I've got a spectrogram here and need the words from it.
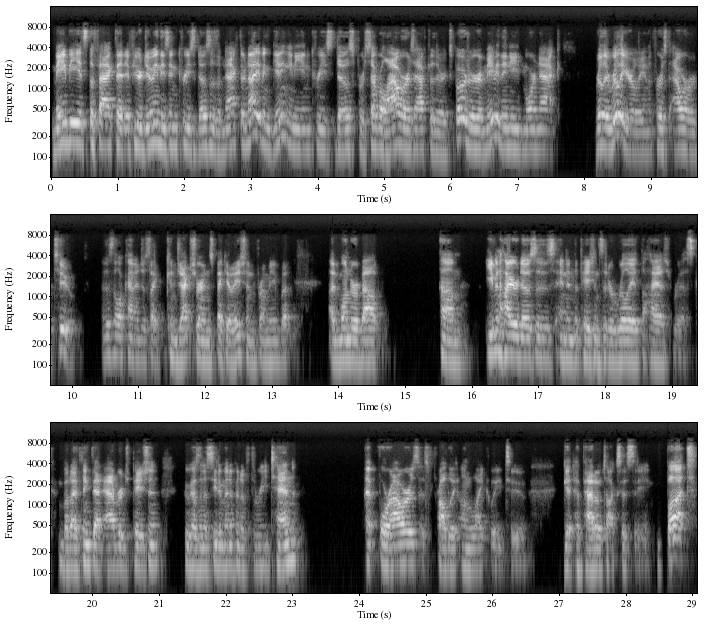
Maybe it's the fact that if you're doing these increased doses of NAC, they're not even getting any increased dose for several hours after their exposure. And maybe they need more NAC really, really early in the first hour or two. And this is all kind of just like conjecture and speculation from me, but I'd wonder about um, even higher doses and in the patients that are really at the highest risk. But I think that average patient who has an acetaminophen of 310 at four hours is probably unlikely to get hepatotoxicity. But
